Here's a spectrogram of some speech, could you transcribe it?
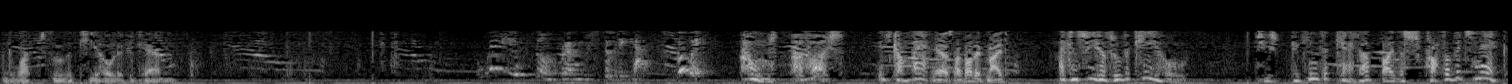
And watch through the keyhole if you can. Where come from, you stupid cat? Go away. Holmes, her voice. It's come back. Yes, I thought it might. I can see her through the keyhole. She's picking the cat up by the scruff of its neck.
